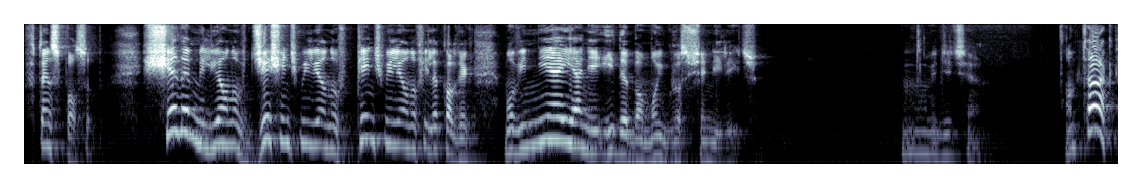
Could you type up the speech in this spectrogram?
w ten sposób. 7 milionów, 10 milionów, 5 milionów, ilekolwiek. Mówi, nie, ja nie idę, bo mój głos się nie liczy. No, widzicie? No tak,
